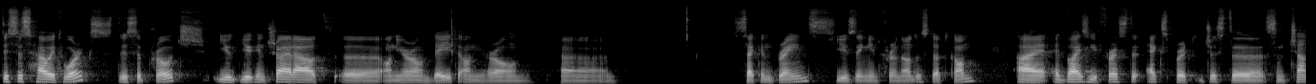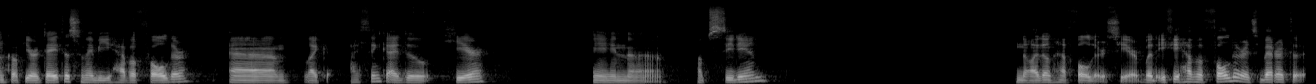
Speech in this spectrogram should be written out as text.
this is how it works, this approach. You, you can try it out uh, on your own data, on your own uh, second brains using infranodus.com. I advise you first to export just uh, some chunk of your data. So maybe you have a folder um, like I think I do here in uh, Obsidian. No, I don't have folders here, but if you have a folder, it's better to,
